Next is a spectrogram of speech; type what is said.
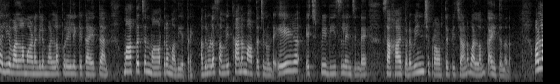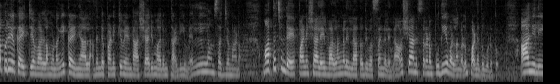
വലിയ വള്ളമാണെങ്കിലും വള്ളപ്പുരയിലേക്ക് കയറ്റാൻ മാത്തച്ഛൻ മാത്രം മതി അത്രേ അതിനുള്ള സംവിധാനം മാത്തച്ഛനുണ്ട്. ഏഴ് എച്ച് പി ഡീസൽ എഞ്ചിന്റെ സഹായത്തോടെ വിഞ്ച് പ്രവർത്തിപ്പിച്ചാണ് വള്ളം കയറ്റുന്നത്. വള്ളപ്പുരയിൽ കയറ്റിയ വള്ളം ഉണങ്ങിക്കഴിഞ്ഞാൽ അതിന്റെ പണിക്ക് വേണ്ട ആശാരിമാരും തടിയും എല്ലാം സജ്ജമാണ്. മാത്തച്ഛന്റെ പണിശാലയിൽ വള്ളങ്ങളില്ലാത്ത ദിവസങ്ങളിൽ ആവശ്യാനുസരണം പുതിയ വള്ളങ്ങളും പണിതു കൊടുക്കും. ആഞ്ഞിലി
